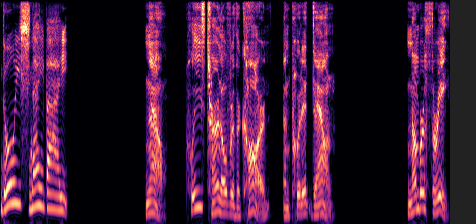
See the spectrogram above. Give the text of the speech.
同意しない場合、 Now, please turn over the card and put it down. Number three.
